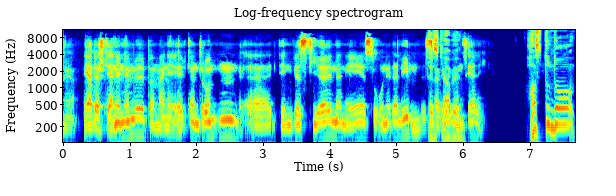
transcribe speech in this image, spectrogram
Ja, ja der Sternenhimmel bei meinen Eltern drunten, äh, den wirst hier in der Nähe so nicht erleben. Das, das glaube ich ganz ehrlich. Hast du noch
